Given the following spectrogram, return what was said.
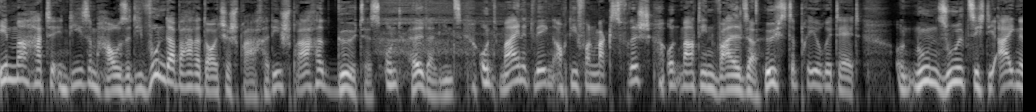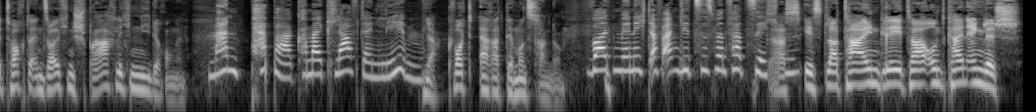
Immer hatte in diesem Hause die wunderbare deutsche Sprache, die Sprache Goethes und Hölderlins und meinetwegen auch die von Max Frisch und Martin Walser höchste Priorität. Und nun suhlt sich die eigene Tochter in solchen sprachlichen Niederungen. Mann, Papa, komm mal klar auf dein Leben. Ja, quod erat demonstrandum. Wollten wir nicht auf Anglizismen verzichten? Das ist Latein, Greta, und kein Englisch.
